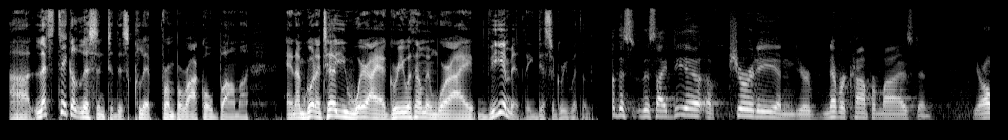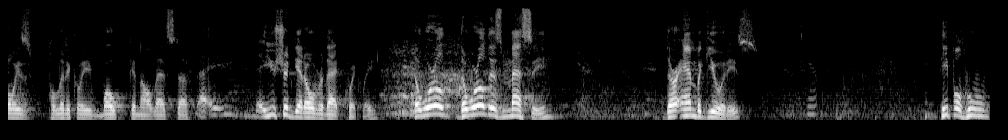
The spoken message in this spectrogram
Uh, let's take a listen to this clip from Barack Obama. And I'm going to tell you where I agree with him and where I vehemently disagree with him. This, this idea of purity and you're never compromised and you're always politically woke and all that stuff, you should get over that quickly. The world, the world is messy, there are ambiguities. People who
